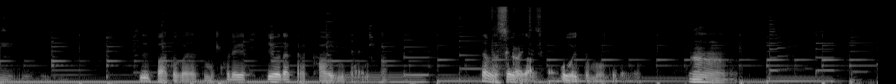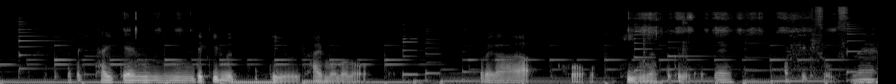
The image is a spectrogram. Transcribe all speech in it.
うんうん。スーパーとかだともうこれが必要だから買うみたいな多分そういうのが多いと思うけどね。うん。やっぱり体験できるっていう買い物の、それが、こう、キーになってくるんですね。なってきそうですね。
